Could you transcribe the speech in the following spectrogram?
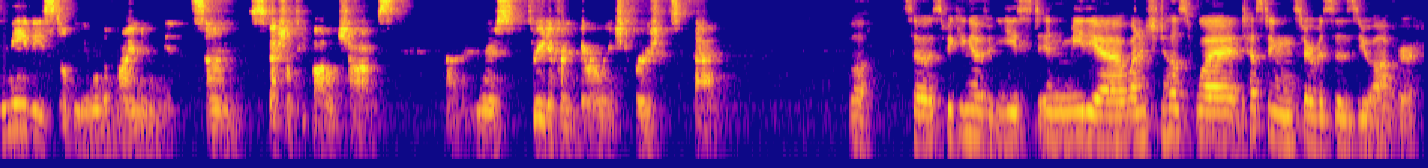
maybe still be able to find in, in some specialty bottle shops. Uh, there's three different barrel aged versions of that. Well, so speaking of yeast in media, why don't you tell us what testing services you offer?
